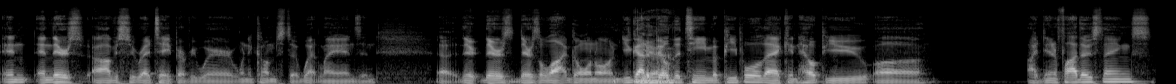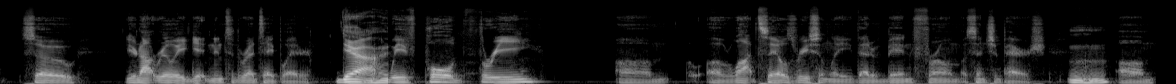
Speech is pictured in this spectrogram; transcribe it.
and and there's obviously red tape everywhere when it comes to wetlands and. Uh, there, there's there's a lot going on. You got to Yeah. build a team of people that can help you uh, identify those things, so you're not really getting into the red tape later. Yeah. We've pulled three um, uh, lot sales recently that have been from Ascension Parish. Um,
